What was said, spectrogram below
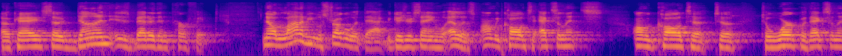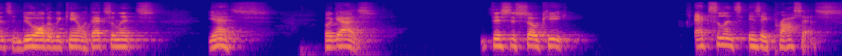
Okay, so done is better than perfect. Now, a lot of you will struggle with that because you're saying, well, Ellis, aren't we called to excellence? Aren't we called to, to, to work with excellence and do all that we can with excellence? Yes. But guys, this is so key. Excellence is a process.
